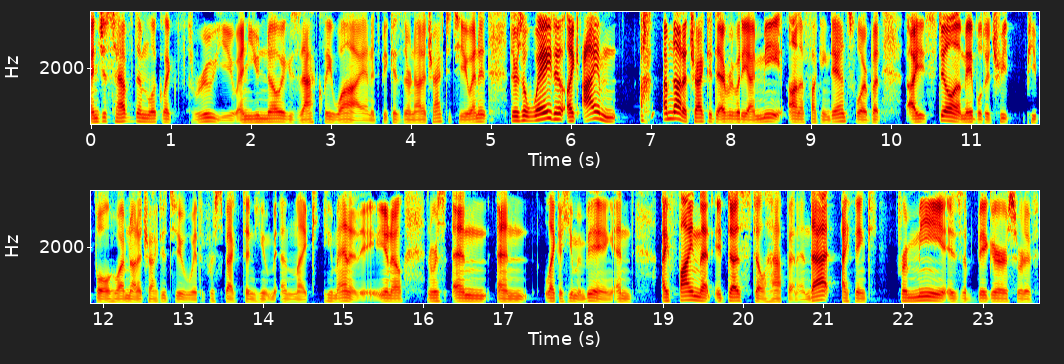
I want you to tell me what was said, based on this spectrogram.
and just have them look like through you and you know exactly why and it's because they're not attracted to you and it there's a way to like I am I'm not attracted to everybody I meet on a fucking dance floor, but I still am able to treat people who I'm not attracted to with respect and hum- and like humanity, you know, and res- and and like a human being. And I find that it does still happen, and that I think for me is a bigger sort of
